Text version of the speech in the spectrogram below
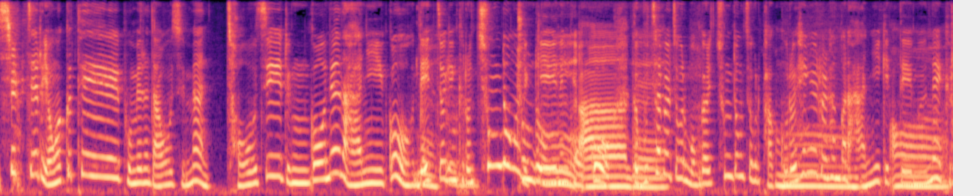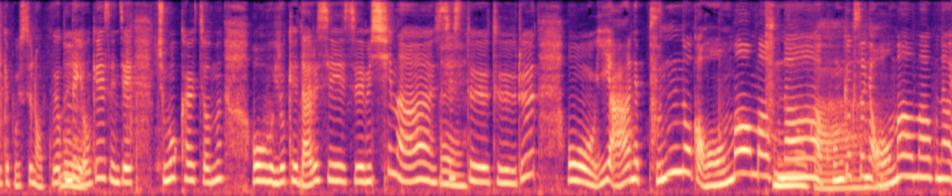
실제로 영화 끝에 보면은 나오지만 저지른 거는 아니고 네. 내적인 그런 충동을 충동이, 느끼는 거고 아, 그러니까 네. 무차별적으로 뭔가를 충동적으로 밖으로 음. 행위를 한 건 아니기 어. 때문에 그렇게 볼 수는 없고요. 근데 네. 여기에서 이제 주목할 점은 오 이렇게 나르시즘이 심한 네. 시스트들은 오이 안에 분노가 어마어마하구나 분노가. 공격성이 어마어마하구나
